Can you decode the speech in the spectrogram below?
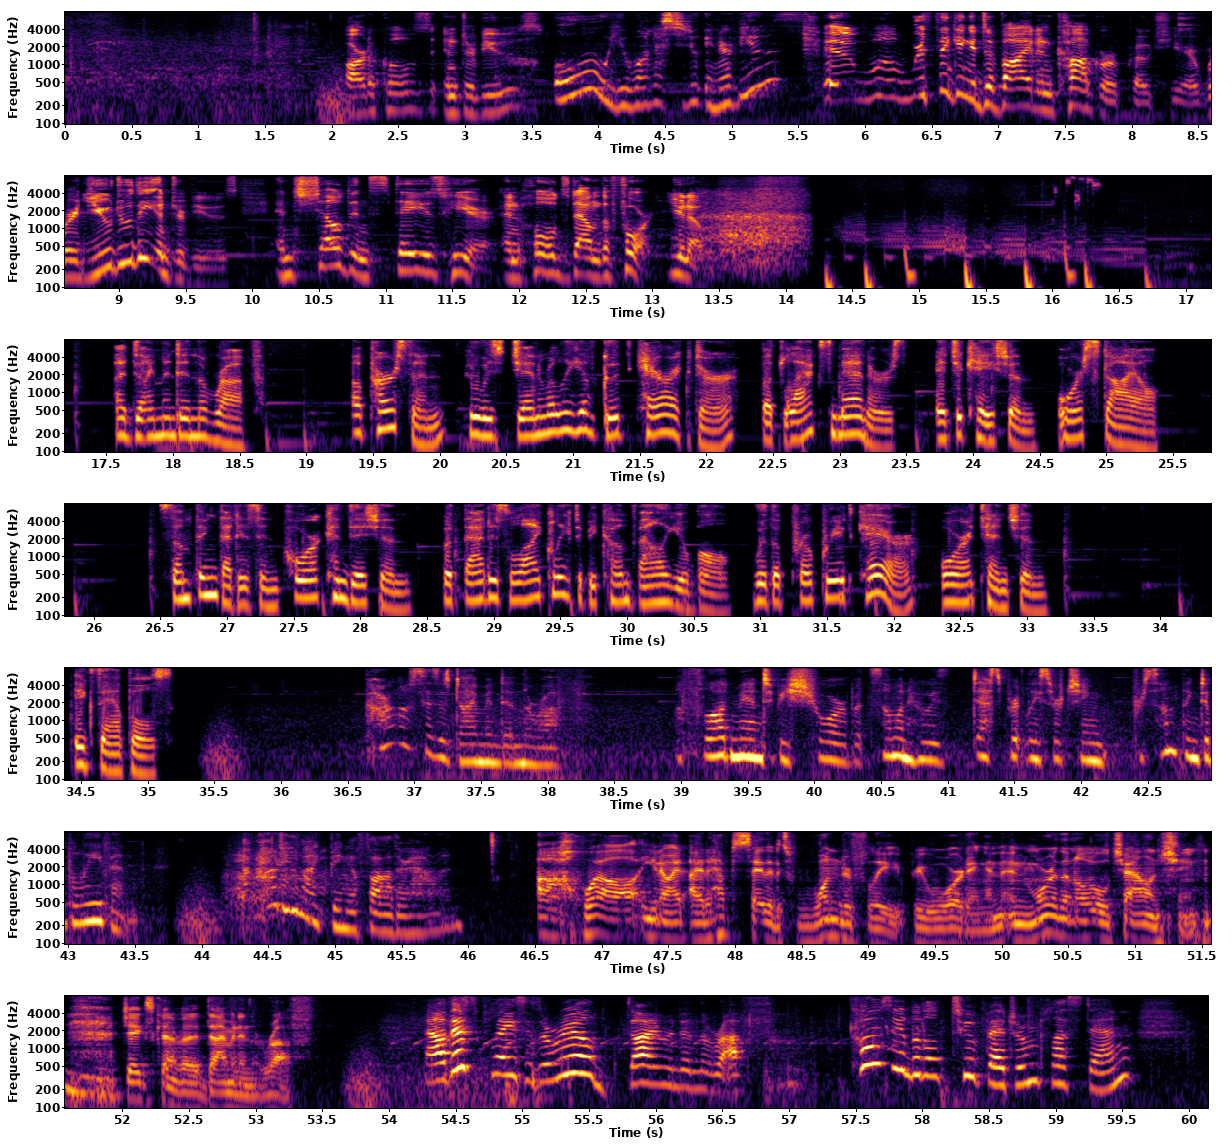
Articles, interviews. Oh, you want us to do interviews? Uh, well, we're thinking a divide and conquer approach here, where you do the interviews and Sheldon stays here and holds down the fort, you know. A diamond in the rough. A person who is generally of good character but lacks manners, education, or style. Something that is in poor condition, but that is likely to become valuable with appropriate care or attention. Examples Carlos is a diamond in the rough. A flawed man to be sure, but someone who is desperately searching for something to believe in. How do you like being a father, Alan? Ah, well, you know, I'd, I'd have to say that it's wonderfully rewarding and, and more than a little challenging. Jake's kind of a diamond in the rough. Now, this place is a real diamond in the rough. Cozy little two bedroom plus den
